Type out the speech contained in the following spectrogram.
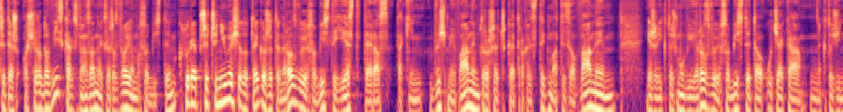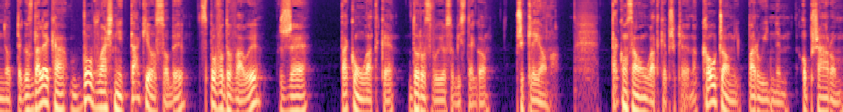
czy też o środowiskach związanych z rozwojem osobistym, które przyczyniły się do tego, że ten rozwój osobisty jest teraz takim wyśmiewanym troszeczkę, trochę stygmatyzowanym. Jeżeli ktoś mówi rozwój osobisty, to ucieka ktoś inny od tego z daleka, bo właśnie takie osoby spowodowały, że taką łatkę do rozwoju osobistego przyklejono. Taką samą łatkę przyklejono coachom i paru innym obszarom,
